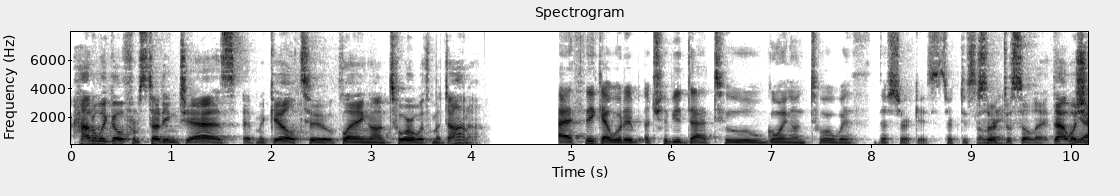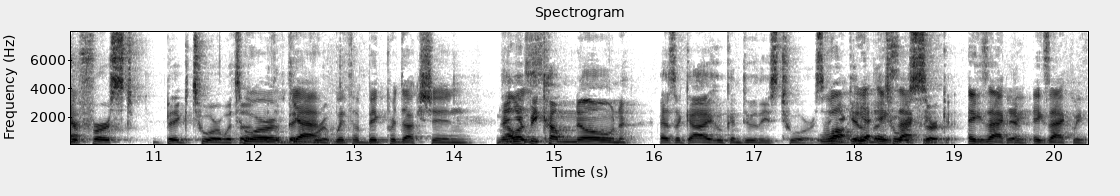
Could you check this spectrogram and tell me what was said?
how do we go from studying jazz at McGill to playing on tour with Madonna? I think I would attribute that to going on tour with the circus, Cirque du Soleil. Cirque du Soleil. That was Yeah. your first big tour with, tour, a, with a big yeah, group. with a big production. And then I you was- become known as a guy who can do these tours. And well, you get yeah, on the exactly, tour circuit. exactly, Yeah. exactly.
